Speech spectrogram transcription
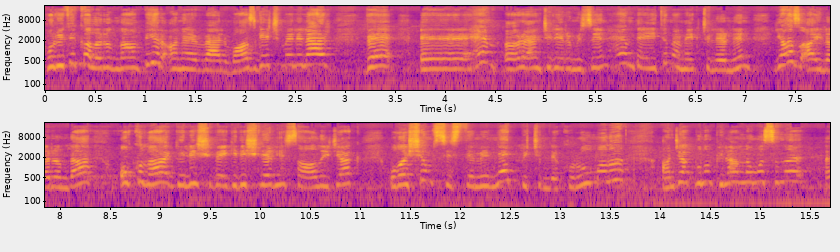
politikalarından bir an evvel vazgeçmeliler ve e, hem öğrencilerimizin hem de eğitim emekçilerinin yaz aylarında okula geliş ve gidişlerini sağlayacak ulaşım sistemi net biçimde kurulmalı. Ancak bunun planlamasını e,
